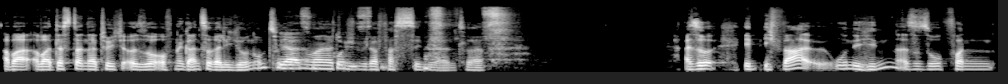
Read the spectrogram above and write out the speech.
Ja. ja. Aber, aber das dann natürlich also auf eine ganze Religion umzulegen, ja, war natürlich Kunst. wieder faszinierend. Also ich, ich war ohnehin, also so von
